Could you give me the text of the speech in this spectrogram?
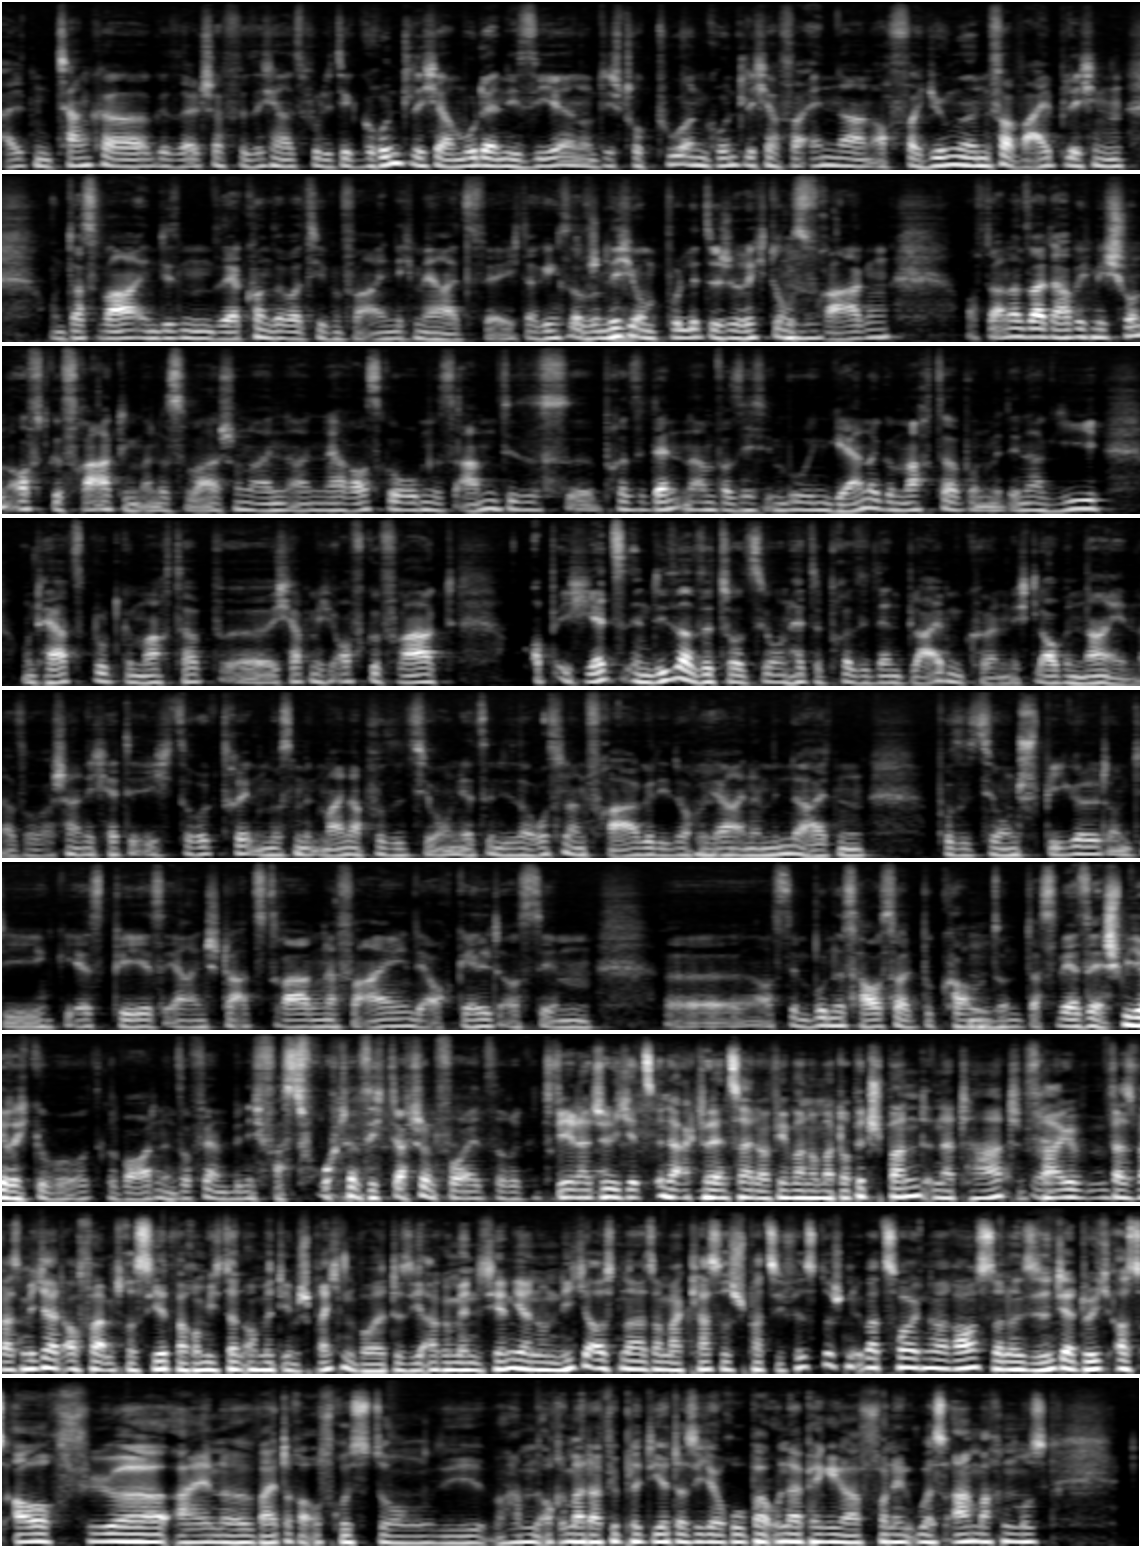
alten Tankergesellschaft für Sicherheitspolitik gründlicher modernisieren und die Strukturen gründlicher verändern, auch verjüngen, verweiblichen. Und das war in diesem sehr konservativen Verein nicht mehrheitsfähig. Da ging es also nicht um politische Richtungsfragen. Mhm. Auf der anderen Seite habe ich mich schon oft gefragt, ich meine, das war schon ein, ein herausgehobenes Amt, dieses äh, Präsidentenamt, was ich im Übrigen gerne gemacht habe und mit Energie und Herzblut gemacht habe. Äh, ich habe mich oft gefragt, ob ich jetzt in dieser Situation hätte Präsident bleiben können, ich glaube nein. Also wahrscheinlich hätte ich zurücktreten müssen mit meiner Position jetzt in dieser Russland-Frage, die doch eher eine Minderheiten Position spiegelt. Und die GSP ist eher ein staatstragender Verein, der auch Geld aus dem, äh, aus dem Bundeshaushalt bekommt. Mhm. Und das wäre sehr schwierig gew geworden. Insofern bin ich fast froh, dass ich da schon vorher zurückgezogen Wäre natürlich jetzt in der aktuellen Zeit auf jeden Fall nochmal doppelt spannend, in der Tat. Frage, ja. was, was mich halt auch vor allem interessiert, warum ich dann auch mit ihm sprechen wollte. Sie argumentieren ja nun nicht aus einer, sagen wir mal, klassisch pazifistischen Überzeugung heraus, sondern sie sind ja durchaus auch für eine weitere Aufrüstung. Sie haben auch immer dafür plädiert, dass sich Europa unabhängiger von den USA machen muss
